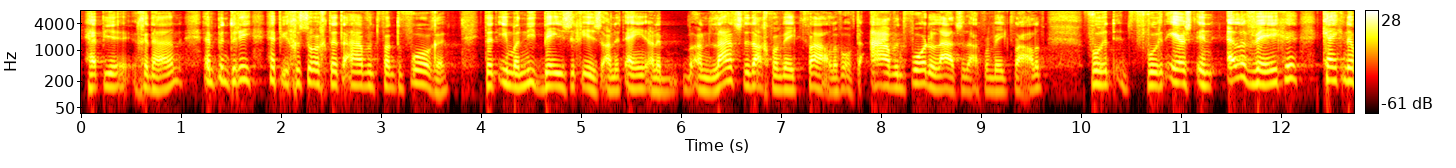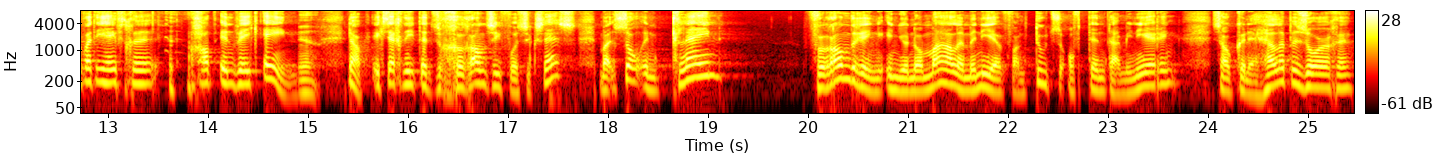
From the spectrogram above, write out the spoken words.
Heb je gedaan. En punt 3. Heb je gezorgd dat de avond van tevoren... dat iemand niet bezig is aan, het eind, aan, de, aan de laatste dag van week 12... of de avond voor de laatste dag van week 12... voor het, voor het eerst in 11 weken... kijk naar wat hij heeft gehad in week 1. Ja. Nou, ik zeg niet dat het een garantie voor succes, maar zo'n klein verandering in je normale manier van toetsen of tentaminering zou kunnen helpen zorgen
